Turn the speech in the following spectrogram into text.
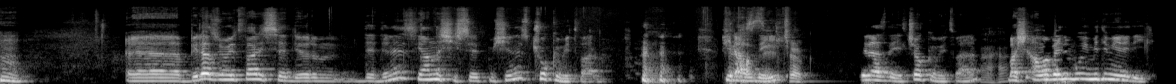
Ee, biraz ümit var hissediyorum dediniz. Yanlış hissetmişsiniz. Çok ümit var. biraz, biraz değil. Çok. Biraz değil. Çok ümit var. Baş, ama benim bu ümidim yeni değil.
